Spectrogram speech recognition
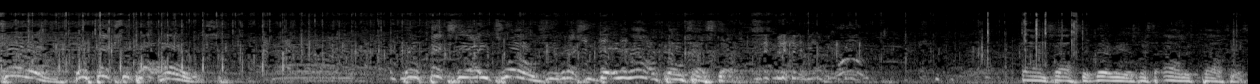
Cheering, he'll fix the potholes. He'll fix the A12 so you can actually get in and out of Colchester. Fantastic. There he is, Mr. Aulus Plautius.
